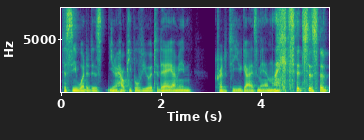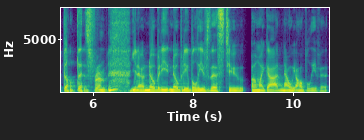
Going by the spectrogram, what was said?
to see what it is, you know, how people view it today. I mean, credit to you guys, man. Like to just have built this from, you know, nobody nobody believes this to, oh my God, now we all believe it.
